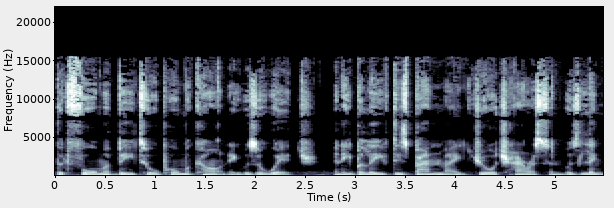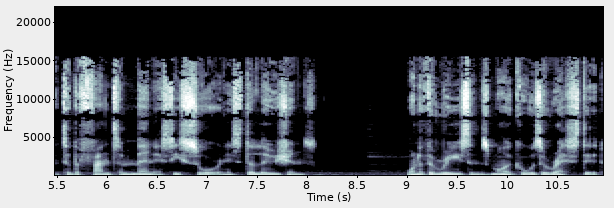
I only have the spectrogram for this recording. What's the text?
that former Beatle Paul McCartney was a witch and he believed his bandmate George Harrison was linked to the phantom menace he saw in his delusions. One of the reasons Michael was arrested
